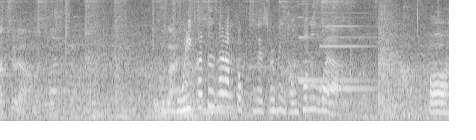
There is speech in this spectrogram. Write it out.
아- 아마추어야 아마추어 진짜. 아니야. 우리 같은 사람 덕분에 솔빈 돈 버는 거야. 어.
